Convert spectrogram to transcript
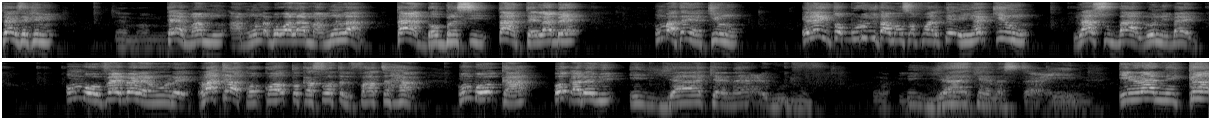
tẹ́ ẹ ṣe kí ni? Mú. tẹ́ ẹ̀ máa mu àmúlà bọ́wálá màmúlà tá a dọ́gbọ́n sí i tá a tẹ̀ lábẹ́. Ńgbà téèyàn kírun eléyìí tó burú jù tá a mọ̀ sọ fún wa pé èèyàn kírun lásùbà lónìí báyìí. Ń bò fẹ́ bẹ̀rẹ̀ irun rẹ̀ rákà àkọ́kọ́ tó ka suratul Fatiha. Ń bò ká ó kà débi iyyaka na'budu iyyaka nasta'in ìrẹ́ nìkan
